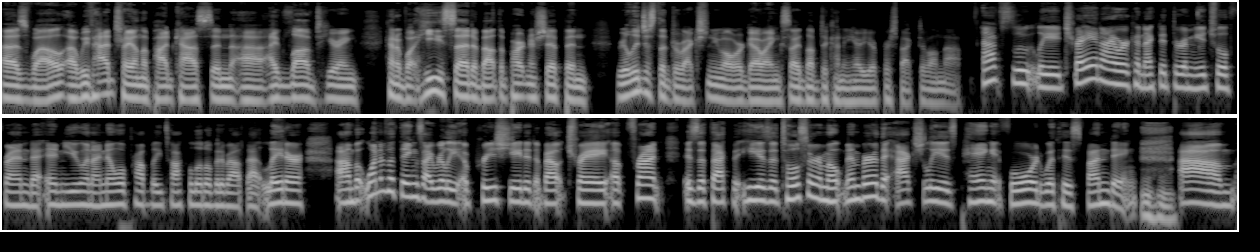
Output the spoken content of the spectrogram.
as well? Uh, we've had Trey on the podcast, and uh, I loved hearing kind of what he said about the partnership and really just the direction you all were going. So I'd love to kind of hear your perspective on that. Absolutely. Trey and I were connected through a mutual friend at NU, and I know we'll probably talk a little bit about that later. Um, but one of the things I really appreciated about Trey up front is the fact that he is a Tulsa remote member that actually is paying it forward with his funding. Mm-hmm. Um,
